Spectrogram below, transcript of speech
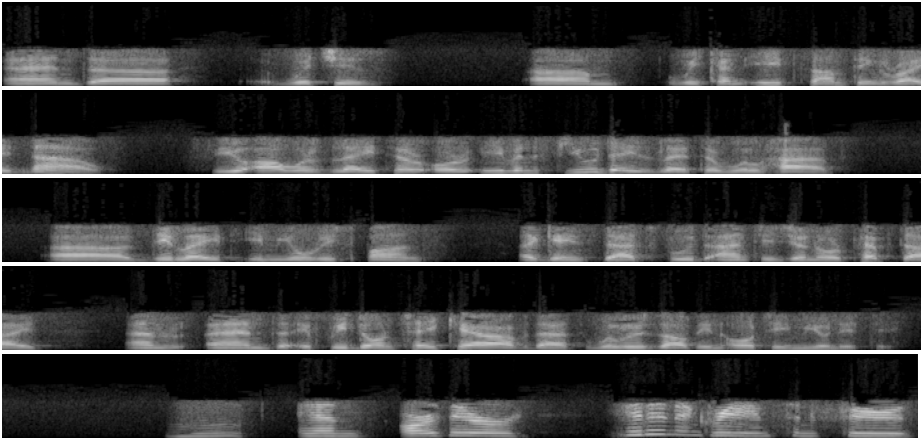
and uh, which is um, we can eat something right now, few hours later or even few days later we'll have uh, delayed immune response against that food antigen or peptide, and and if we don't take care of that, will result in autoimmunity. Mm-hmm. And are there hidden ingredients in foods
